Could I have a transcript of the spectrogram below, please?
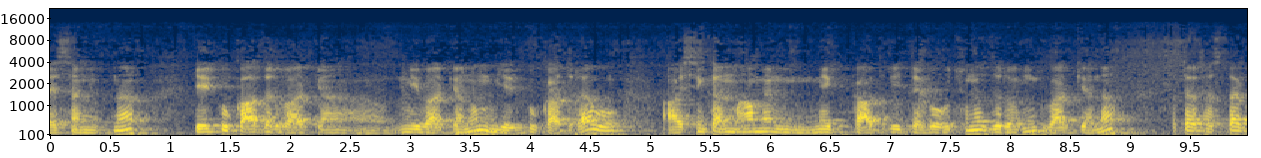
տեսանյութն է, երկու կադր վարկյան մի վարկյանում երկու կադր է ու այսինքն ամեն մեկ կադրի տևողությունը 0.5 վարկյան է, այդտեղ հստակ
